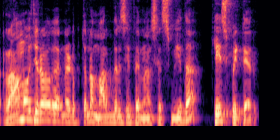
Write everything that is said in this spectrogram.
రామోజీరావు గారు నడుపుతున్న మార్గదర్శి ఫైనాన్షియల్స్ మీద కేసు పెట్టారు.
